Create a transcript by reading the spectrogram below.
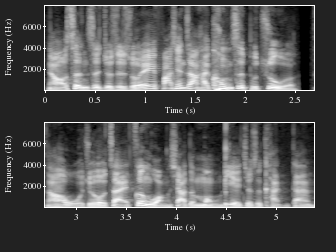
然后甚至就是说哎，发现这样还控制不住了，然后我就再更往下的猛烈就是砍单。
